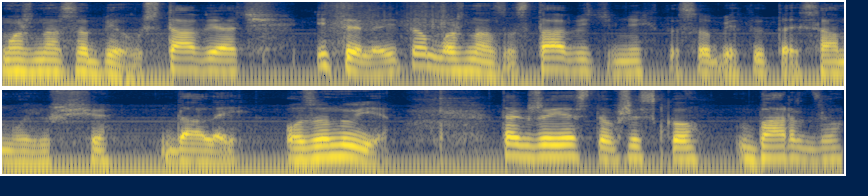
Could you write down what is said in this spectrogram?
Można sobie ustawiać i tyle. I to można zostawić, niech to sobie tutaj samo już się dalej ozonuje. Także jest to wszystko bardzo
